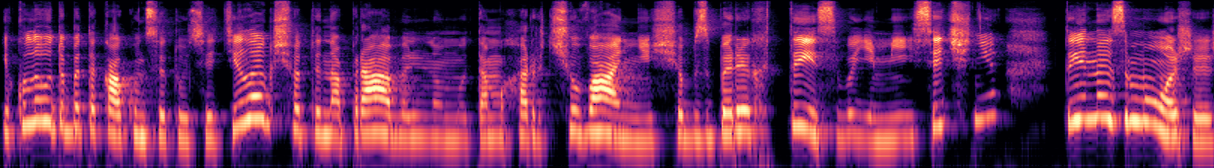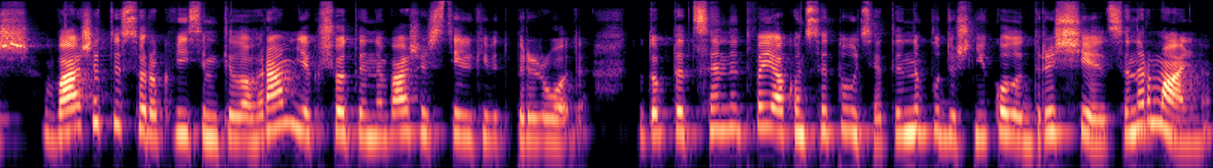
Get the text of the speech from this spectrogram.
І коли у тебе така конституція тіла, якщо ти на правильному там харчуванні, щоб зберегти свої місячні, ти не зможеш важити 48 кілограм, якщо ти не важиш стільки від природи. Ну, тобто, це не твоя конституція, ти не будеш ніколи дрищею. Це нормально.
